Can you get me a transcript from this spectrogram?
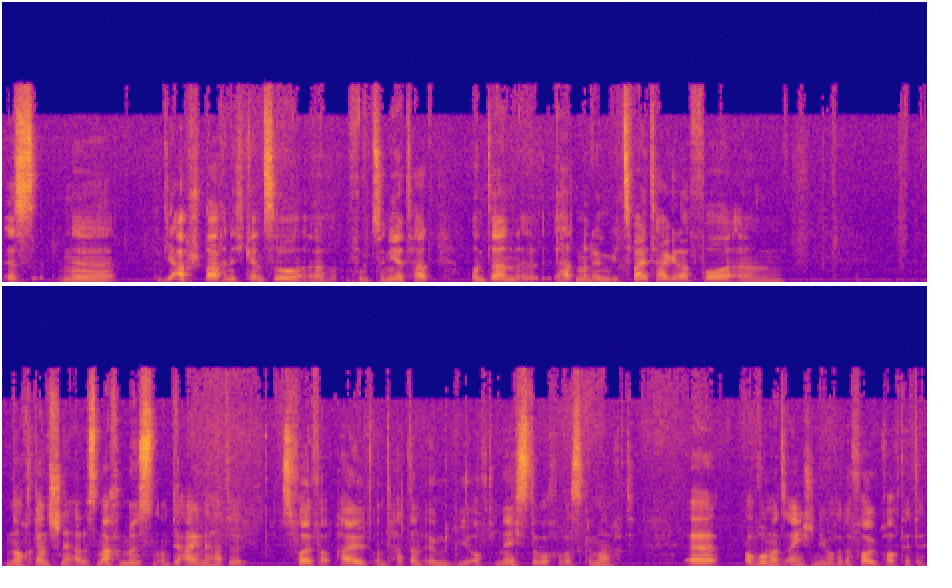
es eine, die Absprache nicht ganz so äh, funktioniert hat und dann äh, hat man irgendwie zwei Tage davor ähm, noch ganz schnell alles machen müssen und der eine hatte es voll verpeilt und hat dann irgendwie auf die nächste Woche was gemacht, äh, obwohl man es eigentlich schon die Woche davor gebraucht hätte.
